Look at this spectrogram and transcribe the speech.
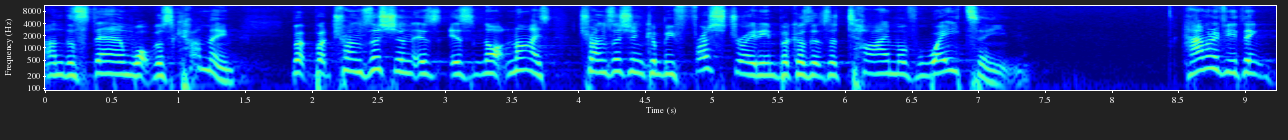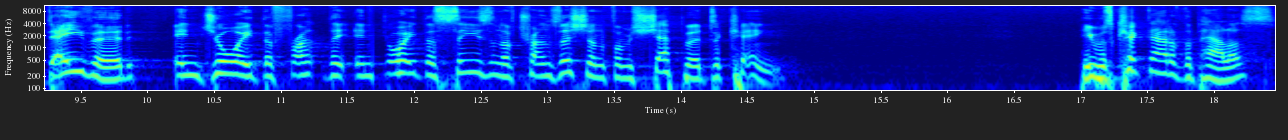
understand what was coming. But, but transition is, is not nice. Transition can be frustrating because it's a time of waiting. How many of you think David enjoyed the, fr- the, enjoyed the season of transition from shepherd to king? He was kicked out of the palace.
